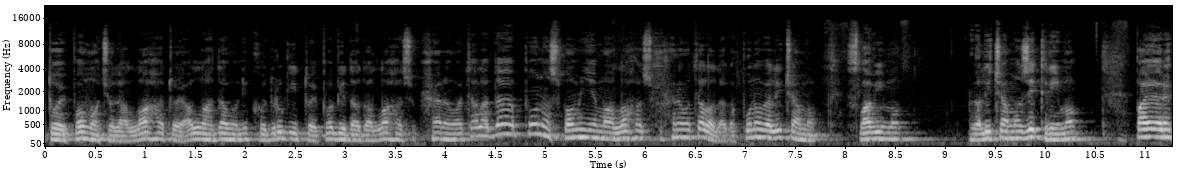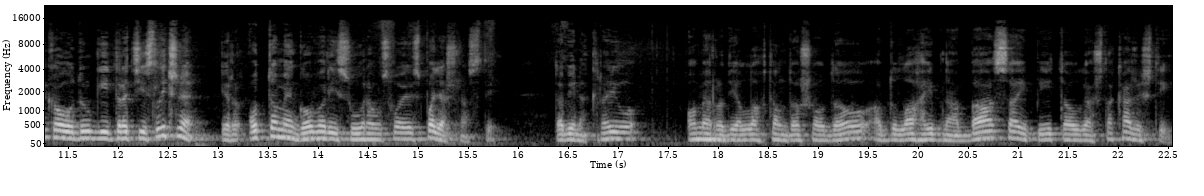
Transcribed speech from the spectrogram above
to je pomoć od Allaha, to je Allah dao niko drugi, to je pobjeda od Allaha subhanahu wa ta'ala, da puno spominjemo Allaha subhanahu wa ta'ala, da ga puno veličamo, slavimo, veličamo, zikrimo, pa je rekao drugi, treći slične, jer o tome govori sura u svojoj spoljašnosti. Da bi na kraju Omer radijallahu ta'ala došao do Abdullaha ibn Abbasa i pitao ga šta kažeš ti?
